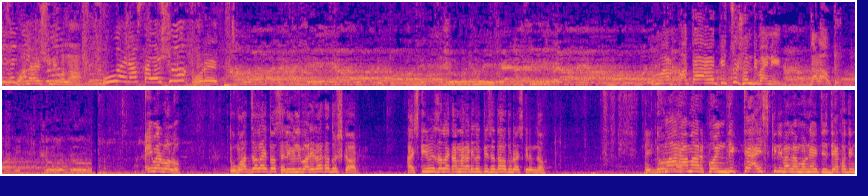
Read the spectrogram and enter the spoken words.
ওই আইসক্রিম আনা চলে যাচ্ছে কনে আইসক্রিম বলা ওই রাস্তায় এসো। ওরে তোমার কথা আমি কিচ্ছু শুনতে পাইনি। দাঁড়াও। এইবার বলো। তোমার জ্বালায় তো ছেলিবিলি বাড়ি রাখা দুষ্কার। আইসক্রিমের জ্বালায় কান্নাকাটি করতেছে দাও দুটো আইসক্রিম দাও। ঠিক তোমার আমার কোন দিকতে আইসক্রিম আলা মনে হইতিস দেখো দিন।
